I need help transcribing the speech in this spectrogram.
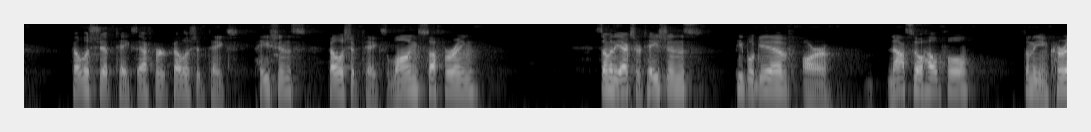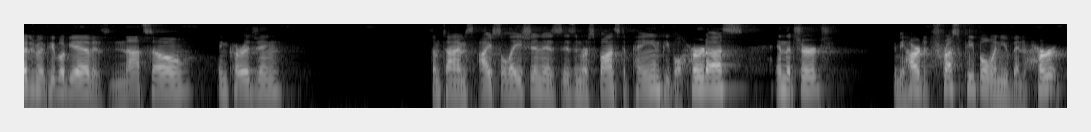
Fellowship takes effort. Fellowship takes patience. Fellowship takes long suffering. Some of the exhortations people give are not so helpful. Some of the encouragement people give is not so encouraging. Sometimes isolation is, is in response to pain. People hurt us in the church. It can be hard to trust people when you've been hurt.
